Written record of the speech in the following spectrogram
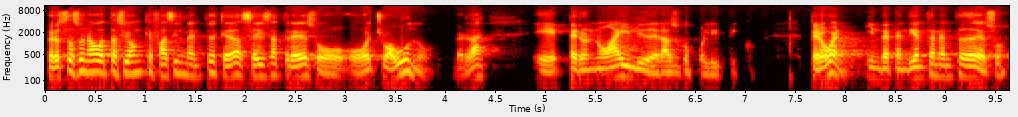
Pero esta es una votación que fácilmente queda 6 a 3 o, 8 a 1, ¿verdad? Eh, pero no hay liderazgo político. Pero bueno, independientemente de eso,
